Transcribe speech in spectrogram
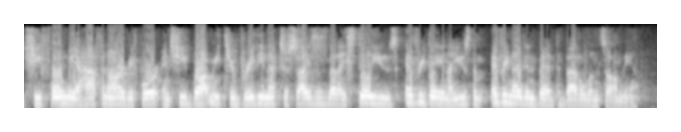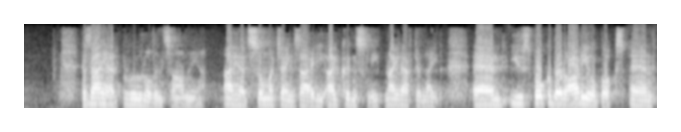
she phoned me a half an hour before and she brought me through breathing exercises that I still use every day and I use them every night in bed to battle insomnia. Because I had brutal insomnia. I had so much anxiety. I couldn't sleep night after night. And you spoke about audiobooks and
